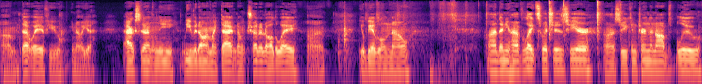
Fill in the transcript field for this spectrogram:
Um, that way, if you, you know, you accidentally leave it on like that and don't shut it all the way, uh, you'll be able to know. Uh, then you have light switches here, uh, so you can turn the knobs blue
